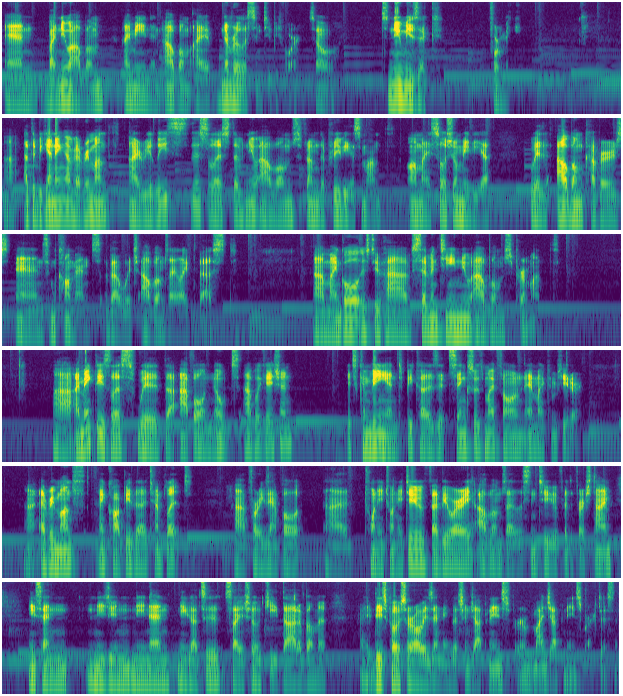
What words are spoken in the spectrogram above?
And by new album, I mean an album I have never listened to before. So it's new music for me. Uh, at the beginning of every month, I release this list of new albums from the previous month on my social media with album covers and some comments about which albums I liked best. Uh, my goal is to have 17 new albums per month. Uh, I make these lists with the Apple Notes application. It's convenient because it syncs with my phone and my computer. Uh, every month, I copy the template. Uh, for example, uh, 2022 February albums I listened to for the first time. 2022年2月最初聞いたアルバム Right? These posts are always in English and Japanese for my Japanese practice.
